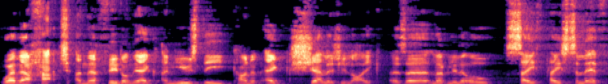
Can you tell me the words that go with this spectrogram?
where they'll hatch and they'll feed on the eggs and use the kind of egg shell, as you like, as a lovely little safe place to live.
